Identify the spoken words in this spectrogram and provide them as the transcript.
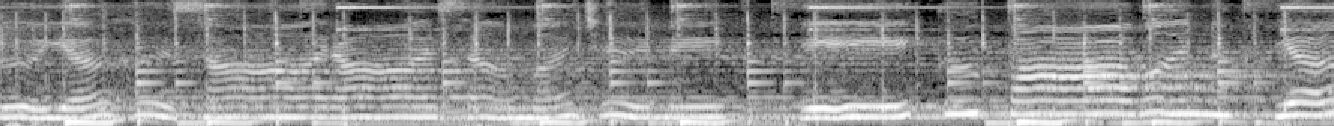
यह सारा समझ ले एक पावन यह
